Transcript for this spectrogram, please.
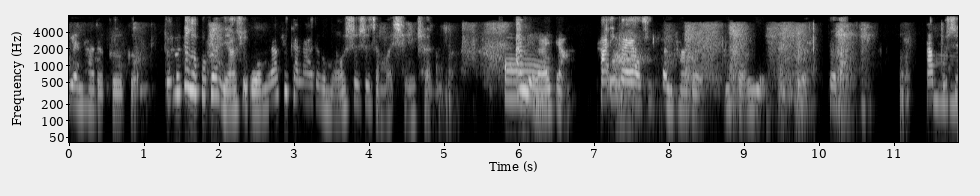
怨他的哥哥，就说这个部分你要去，我们要去看他这个模式是怎么形成的。按理来讲，他应该要去恨他的男朋友才对，对吧？他不是，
